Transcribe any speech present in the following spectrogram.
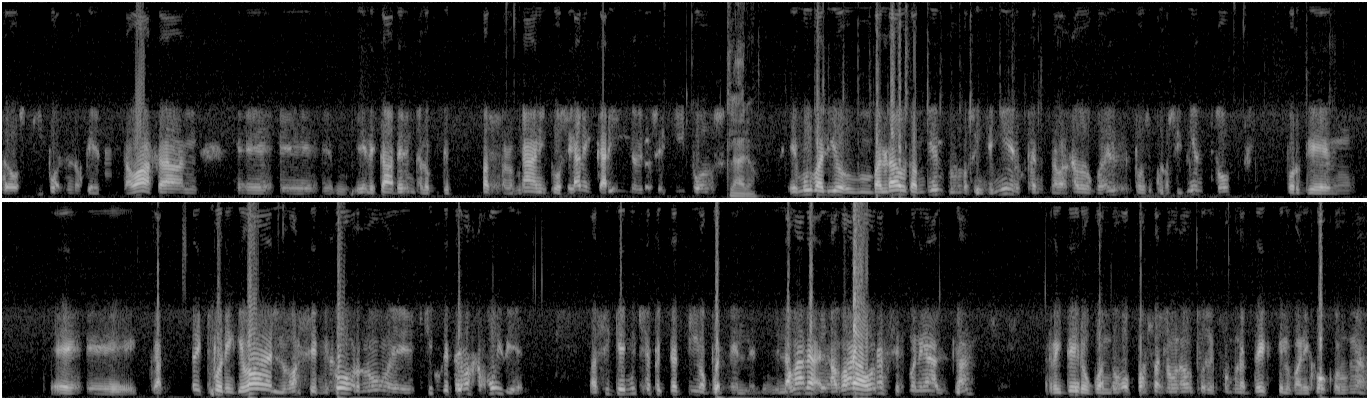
a los equipos en los que trabajan, él está atento a lo que pasa con los mecánicos, se gana el cariño de los equipos. Claro es muy valorado también por los ingenieros que han trabajado con él, por su conocimiento, porque eh, equipo en el que va lo hace mejor, ¿no? Eh, chico que trabaja muy bien. Así que hay mucha expectativa por él. La vara, la vara ahora se pone alta. Reitero, cuando vos pasas a un auto de Fórmula 3 que lo manejó con una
